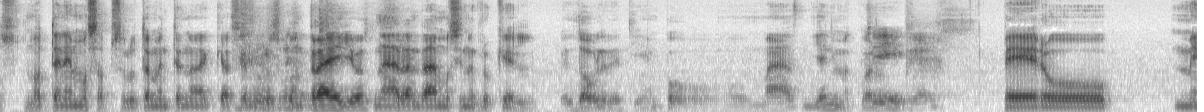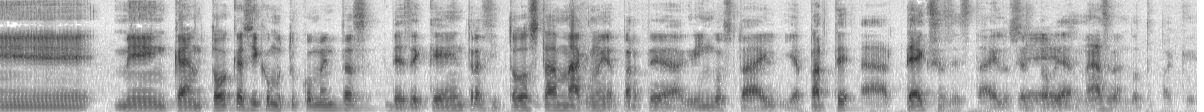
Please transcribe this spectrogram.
pues no tenemos absolutamente nada que hacer nosotros contra ellos, nada, andábamos haciendo creo que el, el doble de tiempo o, o más, ya ni me acuerdo. Sí, claro. Pero me, me encantó que así como tú comentas, desde que entras y todo está magno y aparte a gringo style y aparte a Texas style, o sea, Sí, todavía más grandote para que...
